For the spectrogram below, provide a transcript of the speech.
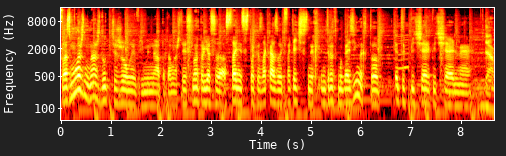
Возможно, нас ждут тяжелые времена, потому что если нам придется останется только заказывать в отечественных интернет-магазинах, то это печаль печальная. Да,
